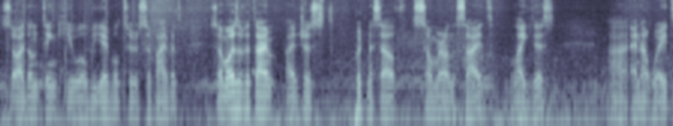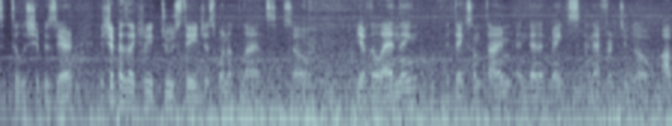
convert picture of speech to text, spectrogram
So I don't think you will be able to survive it. So most of the time I just put myself somewhere on the side like this. Uh, and I wait till the ship is there. The ship has actually two stages when it lands. So you have the landing, it takes some time, and then it makes an effort to go up.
